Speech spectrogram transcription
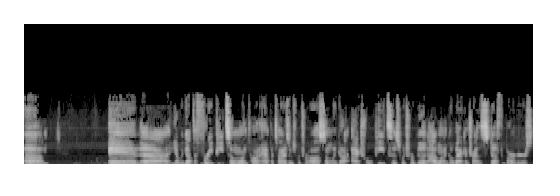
Um, and uh, yeah, we got the free pizza wonton appetizers, which were awesome. We got actual pizzas, which were good. I want to go back and try the stuffed burgers.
